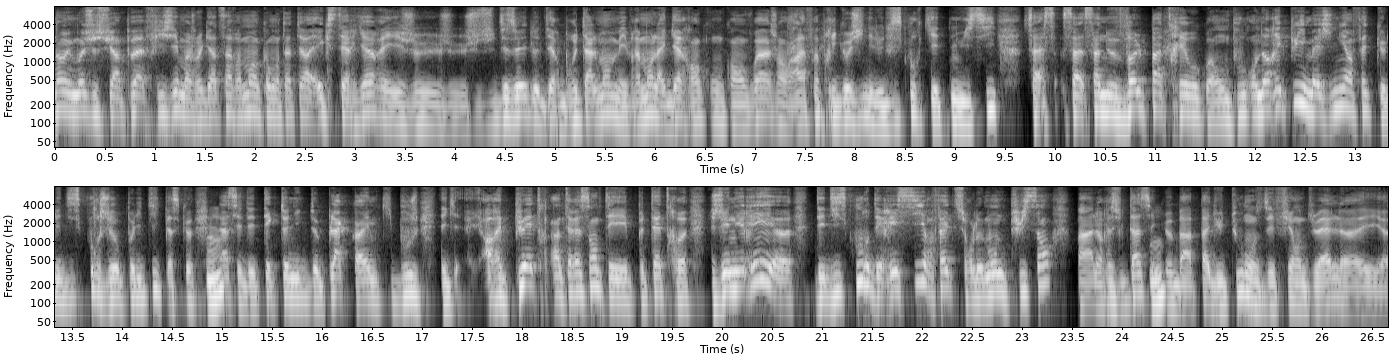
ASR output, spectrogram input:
non, mais moi, je suis un peu affligé. Moi, je regarde ça vraiment en commentateur extérieur et je, je, je suis désolé de le dire brutalement, mais vraiment, la guerre rencontre, quand on voit, genre, à la fois Prigogine et le discours qui est tenu ici, ça, ça, ça ne vole pas très haut, quoi. On, pour, on aurait pu imaginer, en fait, que les discours géopolitiques, parce que mmh. là, c'est des tectoniques de plaques, quand même, qui bougent et qui auraient pu être intéressantes et peut-être générer euh, des discours, des récits, en fait, sur le monde puissant. Bah, le résultat, c'est mmh. que, bah, pas du tout. On se défie en duel euh, et, euh,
